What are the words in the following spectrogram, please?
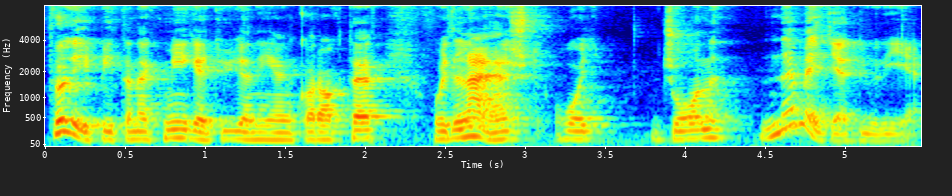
fölépítenek még egy ugyanilyen karaktert, hogy lásd, hogy John nem egyedül ilyen.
